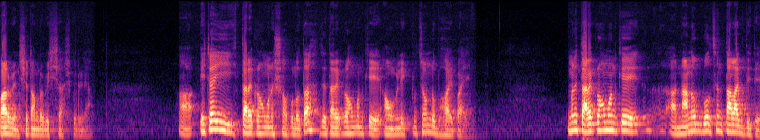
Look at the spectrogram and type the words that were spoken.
পারবেন সেটা আমরা বিশ্বাস করি না। এটাই তারেক রহমানের সফলতা যে তারেক রহমানকে আওয়ামী লীগ প্রচণ্ড ভয় পায়। মানে তারেক রহমানকে নানক বলছেন তালাক দিতে।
